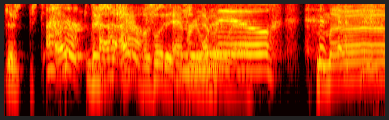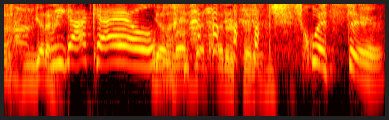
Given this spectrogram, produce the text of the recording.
there's utter, There's utter footage everywhere. everywhere. Moo. Meh. You gotta, We got cows. you gotta love that utter footage. Twister.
